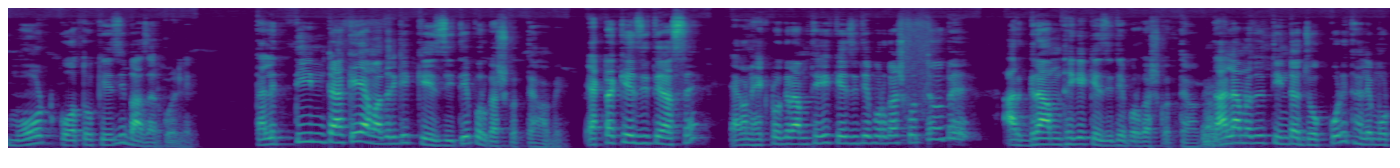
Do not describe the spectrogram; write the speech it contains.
মোট কত কেজি বাজার করলেন? তাহলে তিনটাকে আমাদেরকে কেজিতে প্রকাশ করতে হবে। একটা কেজিতে আছে, এখন হেক্টোগ্রাম থেকে কেজিতে প্রকাশ করতে হবে আর গ্রাম থেকে কেজিতে প্রকাশ করতে হবে। তাহলে আমরা যদি তিনটা যোগ করি, তাহলে মোট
